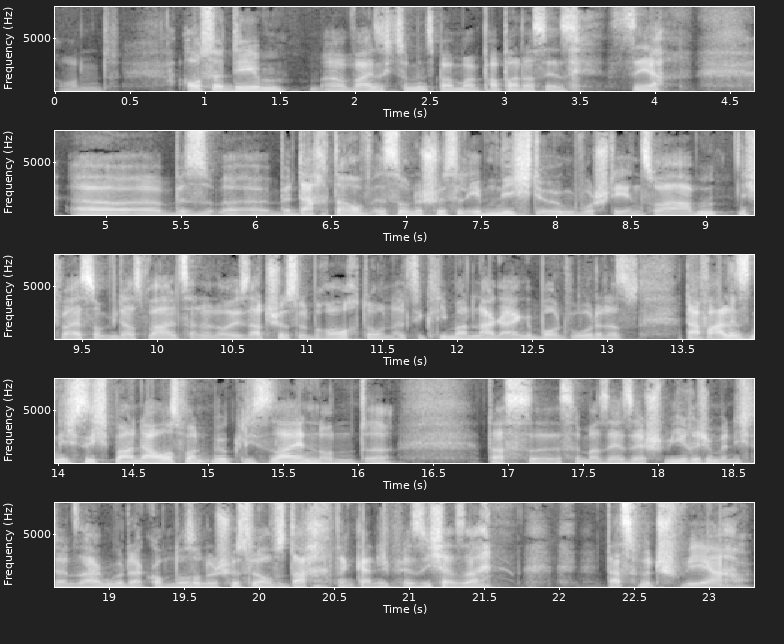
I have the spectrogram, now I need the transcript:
Und außerdem äh, weiß ich zumindest bei meinem Papa, dass er sehr äh, äh, bedacht darauf ist, so eine Schüssel eben nicht irgendwo stehen zu haben. Ich weiß noch, wie das war, als er eine neue Satzschüssel brauchte und als die Klimaanlage eingebaut wurde. Das darf alles nicht sichtbar an der Hauswand möglich sein und äh, das äh, ist immer sehr, sehr schwierig. Und wenn ich dann sagen würde, da kommt noch so eine Schüssel aufs Dach, dann kann ich mir sicher sein, das wird schwer. Ja.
